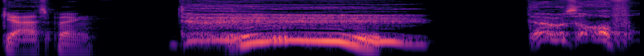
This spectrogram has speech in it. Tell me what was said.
gasping. that was awful.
